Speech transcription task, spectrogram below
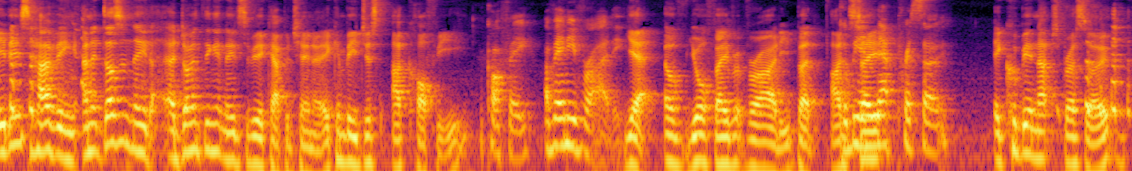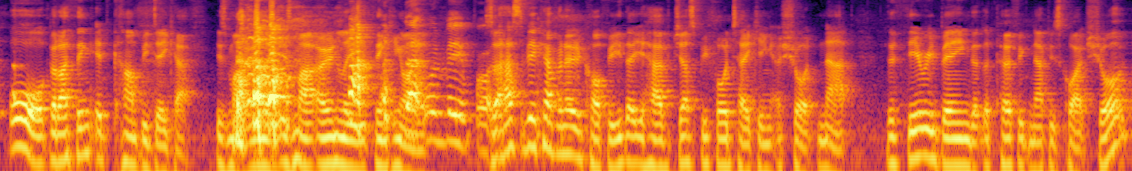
it is having, and it doesn't need. I don't think it needs to be a cappuccino. It can be just a coffee. Coffee of any variety. Yeah, of your favorite variety. But I'd Could be say a Napresso. it could be a Napspresso, or but I think it can't be decaf. Is my only is my only thinking on that it. would be important. So it has to be a caffeinated coffee that you have just before taking a short nap. The theory being that the perfect nap is quite short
